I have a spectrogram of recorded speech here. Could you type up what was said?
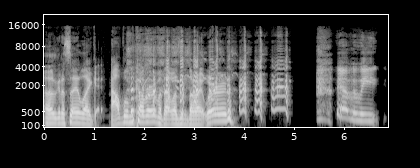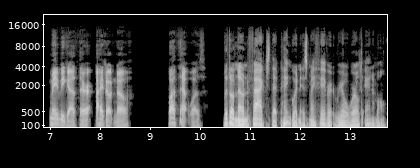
I was gonna say like album cover, but that wasn't the right word. yeah, but we maybe got there. I don't know what that was. Little known fact that penguin is my favorite real world animal.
